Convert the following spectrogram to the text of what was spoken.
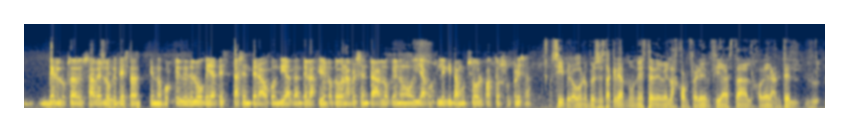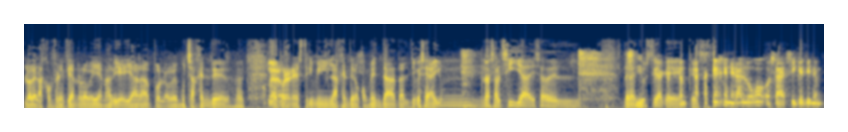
verlo, ¿sabes? Saber lo que te están diciendo porque desde luego que ya te estás enterado con días de antelación lo que van a presentar, lo que no, y ya pues le quita mucho el factor sorpresa. Sí, pero bueno, pero se está creando un este de ver las conferencias, tal, joder, antes lo de las conferencias no lo veía nadie y ahora pues lo ve mucha gente, lo ponen en streaming, la gente lo comenta, tal, yo qué sé, hay una salsilla esa del, de la industria que... que es... en general luego, o sea, sí que tienen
